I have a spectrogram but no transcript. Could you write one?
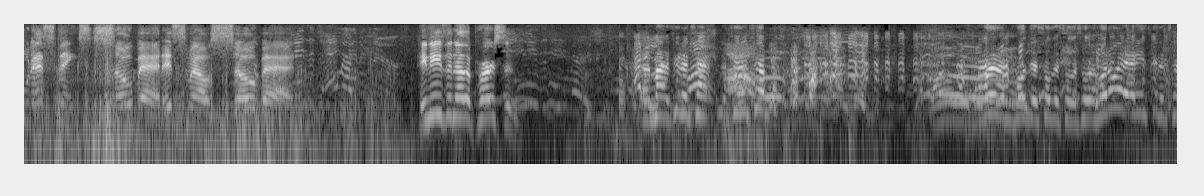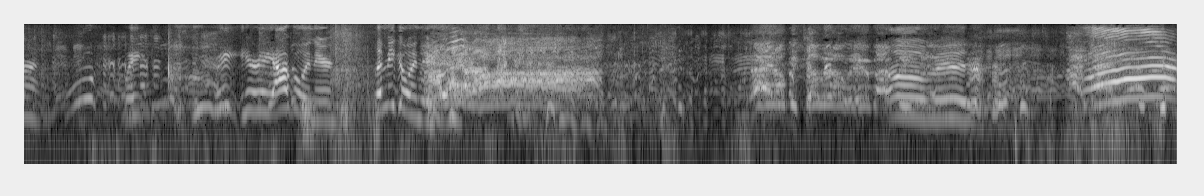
Ooh, that stinks so bad. It smells so bad. He needs another person. Matt, it's gonna turn. It's gonna turn. Hold on, hold this, hold this, hold this, hold it. Hold on, Eddie's gonna turn. Wait, wait, here, hey, I'll go in there. Let me go in there. Hey, don't be coming over here, my Oh man. Ah!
